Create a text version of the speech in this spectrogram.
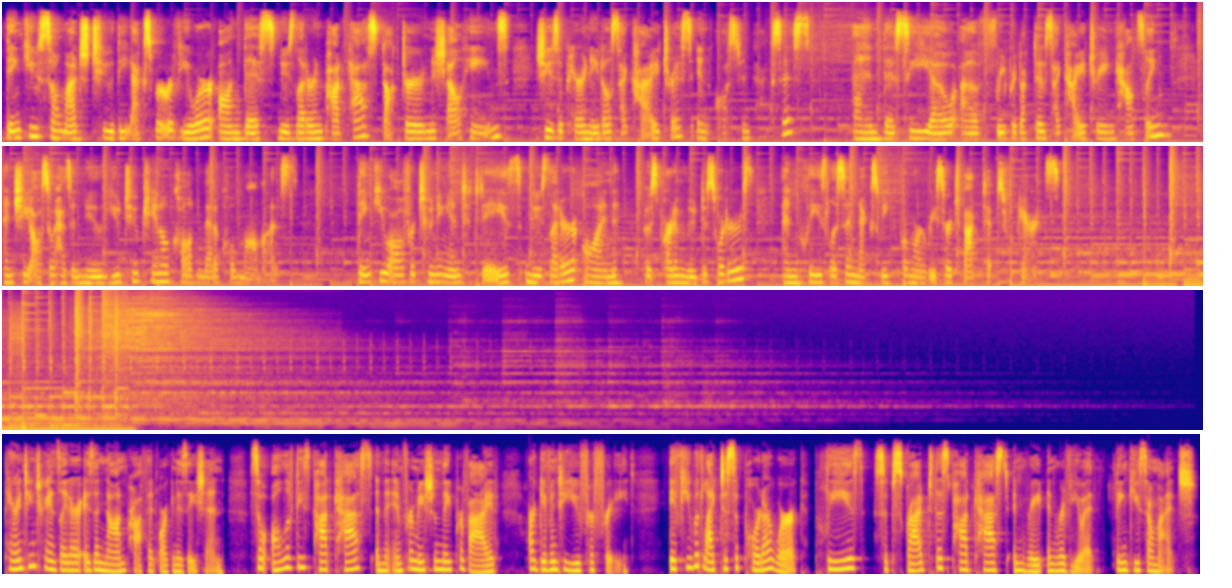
Thank you so much to the expert reviewer on this newsletter and podcast, Dr. Nichelle Haynes. She is a perinatal psychiatrist in Austin, Texas, and the CEO of Reproductive Psychiatry and Counseling. and she also has a new YouTube channel called Medical Mamas. Thank you all for tuning in to today's newsletter on postpartum mood disorders, and please listen next week for more research backed tips for parents. Parenting Translator is a nonprofit organization, so all of these podcasts and the information they provide are given to you for free. If you would like to support our work, please subscribe to this podcast and rate and review it. Thank you so much.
